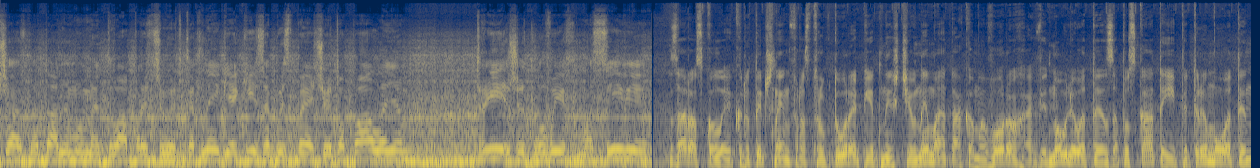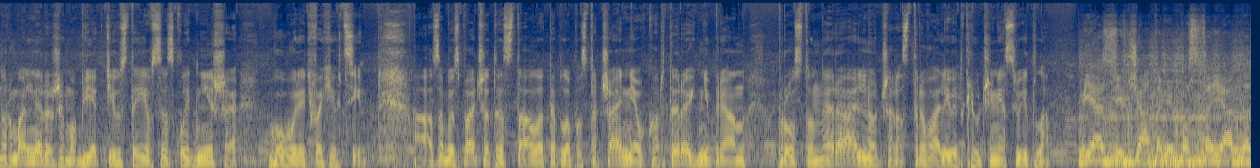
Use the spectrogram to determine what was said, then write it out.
зараз на даний момент два працюють котли, які забезпечують опаленням три житлових масиві. Зараз, коли критична інфраструктура під нищівними атаками ворога, відновлювати, запускати і підтримувати нормальний режим об'єктів стає все складніше, говорять фахівці. А забезпечити стале теплопостачання в квартирах дніпрян просто нереально через тривалі відключення світла. Я з дівчатами постійно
